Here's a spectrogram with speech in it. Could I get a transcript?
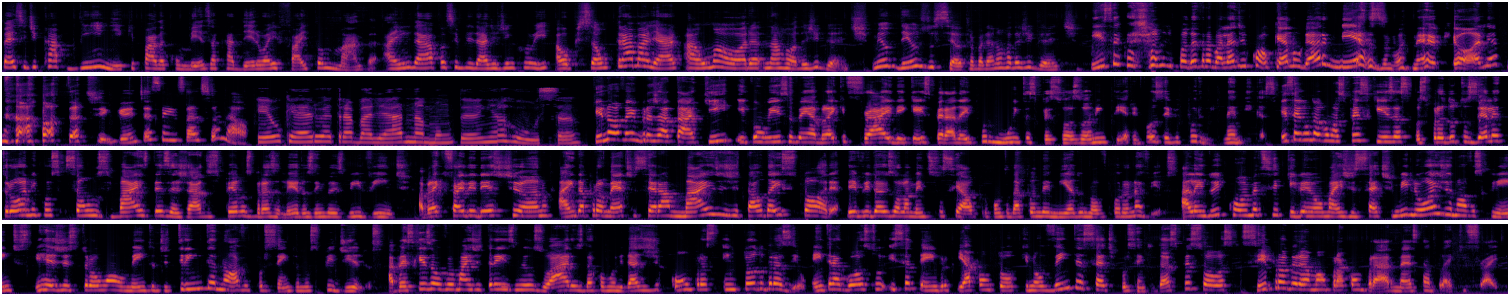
espécie de cabine equipada com mesa, cadeira, Wi-Fi e tomada. Ainda há a possibilidade de incluir a opção trabalhar a uma hora na roda gigante. Meu Deus do céu, trabalhar na roda gigante. Isso é questão de poder trabalhar de qualquer lugar mesmo, né? Porque olha, na roda gigante é sensacional. Eu quero é trabalhar na montanha russa. E novembro já tá aqui e com isso vem a Black Friday, que é esperada aí por muitas pessoas o ano inteiro, inclusive por mim, né, amigas? E segundo algumas pesquisas, os produtos eletrônicos são os mais desejados pelos brasileiros em 2020. A Black Friday deste ano ainda promete ser a mais digital da história, devido ao isolamento social por conta da pandemia do novo coronavírus. Além do e-commerce, que ganhou mais de 7 milhões de novos clientes e registrou um aumento de 39% nos pedidos. A pesquisa ouviu mais de 3 mil usuários da comunidade de compras em todo o Brasil, entre agosto e setembro, e apontou que 97% das pessoas se programam para comprar nesta Black Friday.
